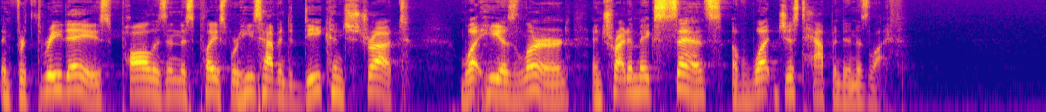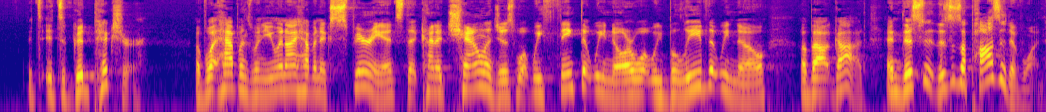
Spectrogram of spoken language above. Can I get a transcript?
And for three days paul is in this place where he's having to deconstruct what he has learned and try to make sense of what just happened in his life. It's, it's a good picture of what happens when you and I have an experience that kind of challenges what we think that we know or what we believe that we know about God. And this is, this is a positive one.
